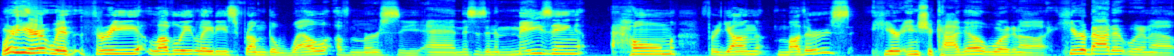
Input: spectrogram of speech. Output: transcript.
We're here with three lovely ladies from the Well of Mercy. And this is an amazing home for young mothers here in Chicago. We're to hear about it. We're to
